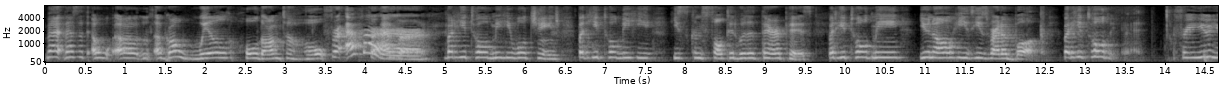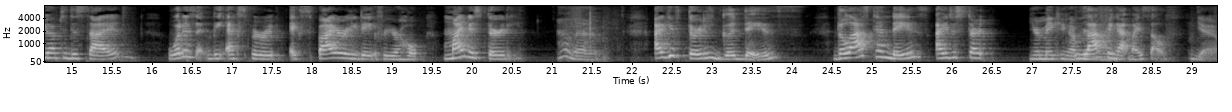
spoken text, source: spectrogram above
But, that's a, a, oh, oh, a girl will hold on to hope forever. forever. But he told me he will change. But he told me he he's consulted with a therapist. But he told me, you know, he's he's read a book. But he told me For you, you have to decide what is the expiry expiry date for your hope. Mine is 30. oh, man. I give 30 good days. The last 10 days, I just start you're making up laughing at myself. Yeah.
